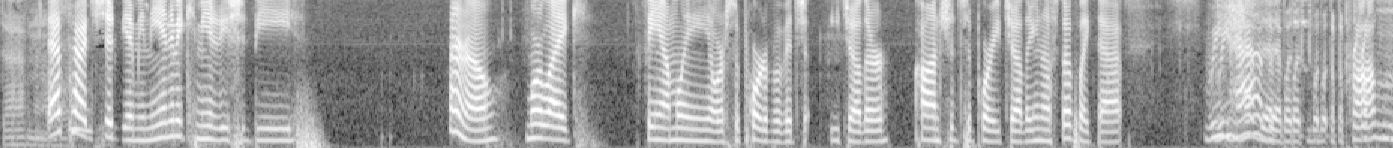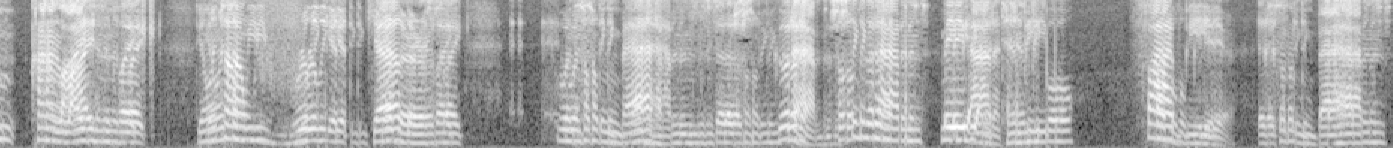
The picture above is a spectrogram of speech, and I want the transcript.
Definitely. That's how it should be. I mean, the anime community should be, I don't know, more like family or supportive of each each other. Cons should support each other, you know, stuff like that. we have that, but, but the problem kind of lies in is like the only time we really get together is like when something bad happens instead of something good happens. If something good happens, maybe out of ten people, five will be there. If something bad happens,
